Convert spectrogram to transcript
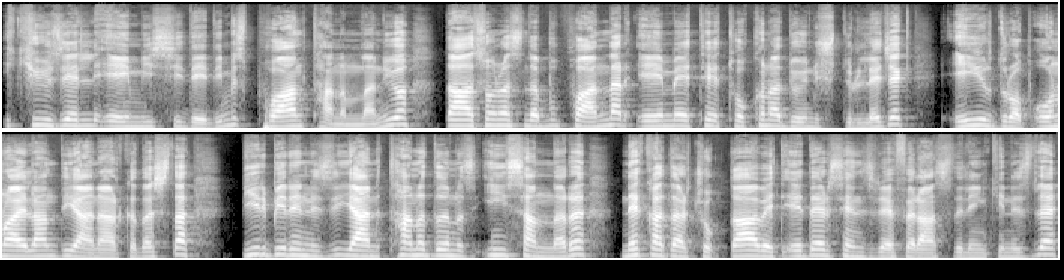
250 EMC dediğimiz puan tanımlanıyor. Daha sonrasında bu puanlar EMT token'a dönüştürülecek. Airdrop onaylandı yani arkadaşlar. Birbirinizi yani tanıdığınız insanları ne kadar çok davet ederseniz referanslı linkinizle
